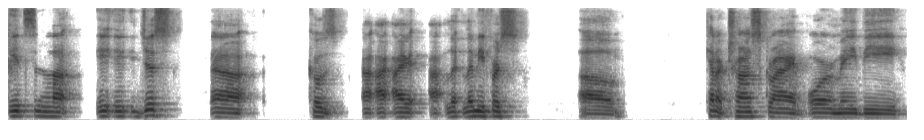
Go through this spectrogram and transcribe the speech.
It's uh it, it just uh because I, I i let, let me first um kind of transcribe or maybe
